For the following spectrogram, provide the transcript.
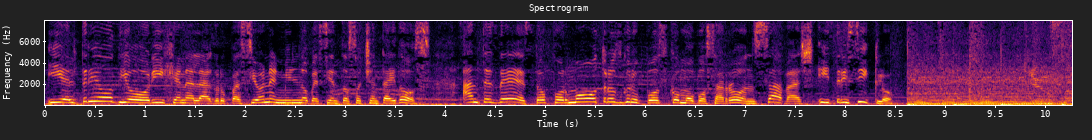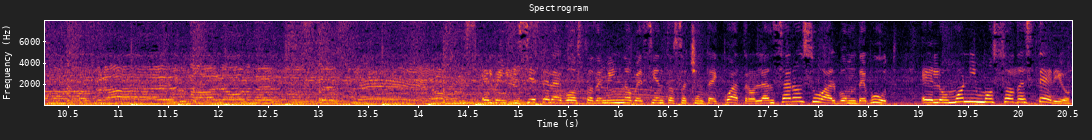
y el trío dio origen a la agrupación en 1982. Antes de esto formó otros grupos como Bozarrón, Savage y Triciclo. El 27 de agosto de 1984 lanzaron su álbum debut, el homónimo Soda Stereo.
